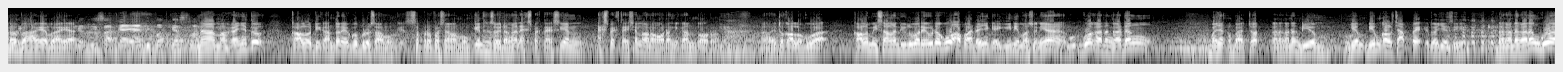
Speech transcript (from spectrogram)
Eh, bahaya bahaya nggak bisa kayak di podcast lah Nah makanya tuh kalau di kantor ya gue berusaha mungkin seprofesional mungkin sesuai dengan expectation expectation orang-orang di kantor. Ya. Nah, itu kalau gue kalau misalnya di luar ya udah gue apa adanya kayak gini maksudnya gue kadang-kadang banyak kebacot kadang-kadang diem. Diem diem kalau capek itu aja sih. Nah kadang-kadang gue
